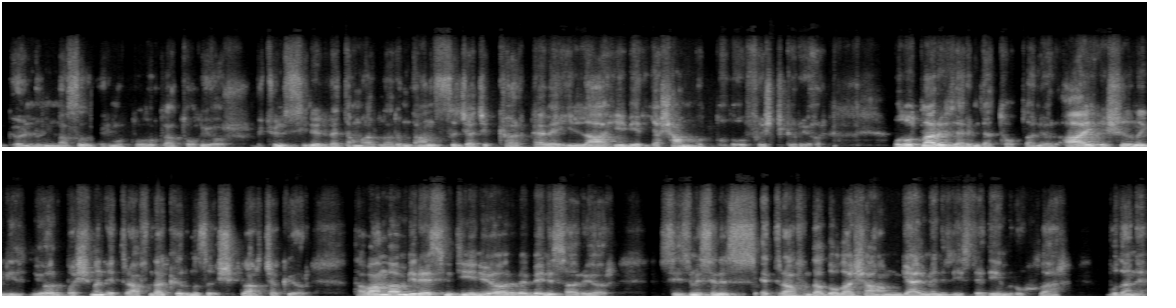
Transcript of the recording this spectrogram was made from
Gönlüm nasıl bir mutlulukla doluyor. Bütün sinir ve damarlarımdan sıcacık körpe ve ilahi bir yaşam mutluluğu fışkırıyor. Bulutlar üzerimde toplanıyor. Ay ışığını gizliyor. Başımın etrafında kırmızı ışıklar çakıyor. Tavandan bir esinti iniyor ve beni sarıyor. Siz misiniz etrafında dolaşan, gelmenizi istediğim ruhlar? Bu da ne?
